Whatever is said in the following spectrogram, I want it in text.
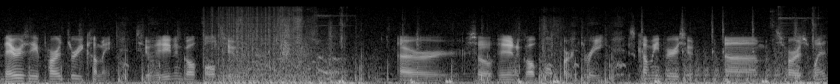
There is a part 3 coming to Hitting a Golf Ball 2. Or, so Hitting a Golf Ball part 3 is coming very soon. Um, as far as when,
